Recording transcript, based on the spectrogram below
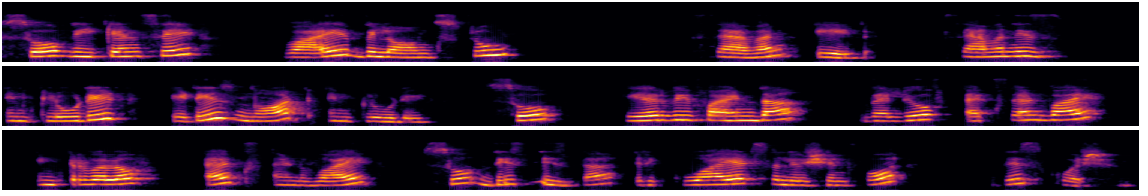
so we can say y belongs to 7 8 7 is included it is not included. So here we find the value of x and y interval of x and y. So this is the required solution for this question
